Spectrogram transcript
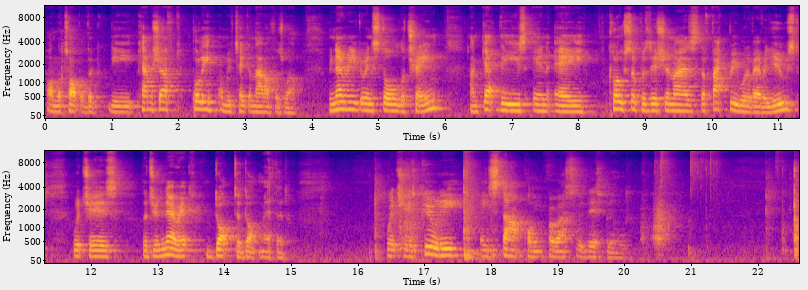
on the top of the, the camshaft pulley, and we've taken that off as well. We now need to install the chain and get these in a closer position as the factory would have ever used, which is the generic dot-to-dot -dot method which is purely a start point for us with this build.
